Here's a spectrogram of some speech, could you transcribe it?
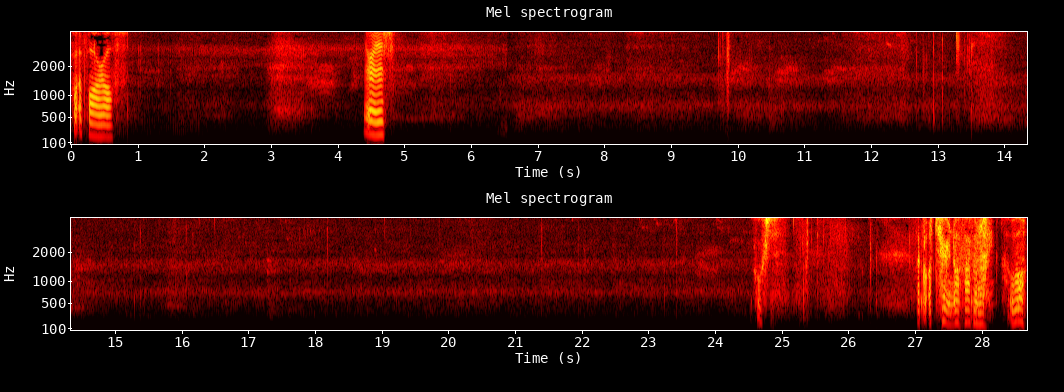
quite far off. There it is. Of course. I've got to turn off, haven't I? Well,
